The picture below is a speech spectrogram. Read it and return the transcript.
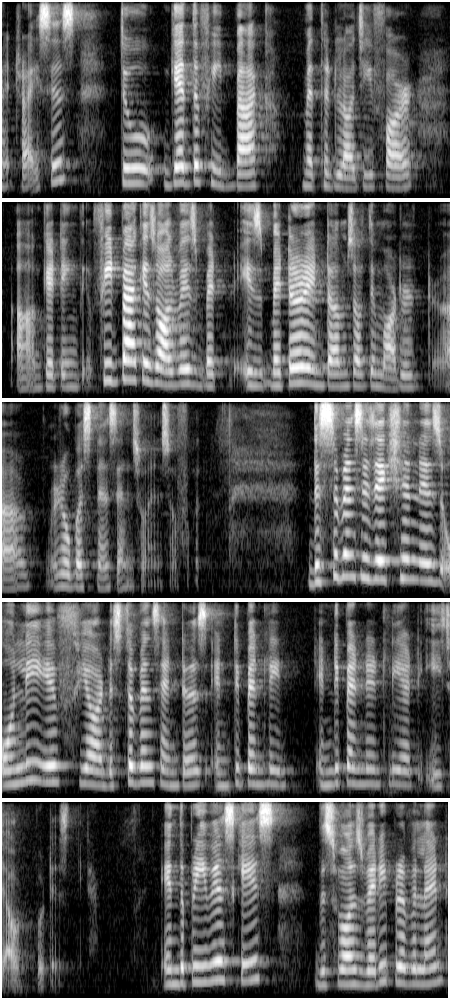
matrices to get the feedback methodology for uh, getting the feedback is always bet is better in terms of the model uh, robustness and so on and so forth. Disturbance rejection is only if your disturbance enters independently independently at each output. In the previous case, this was very prevalent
